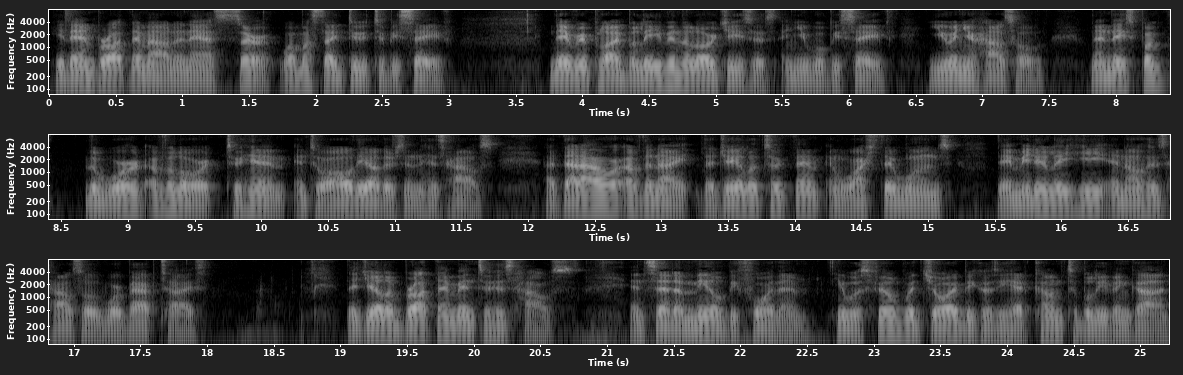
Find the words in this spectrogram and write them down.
He then brought them out and asked, Sir, what must I do to be saved? They replied, Believe in the Lord Jesus, and you will be saved, you and your household. Then they spoke the word of the Lord to him and to all the others in his house. At that hour of the night, the jailer took them and washed their wounds. Then immediately he and all his household were baptized. The jailer brought them into his house and set a meal before them. He was filled with joy because he had come to believe in God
